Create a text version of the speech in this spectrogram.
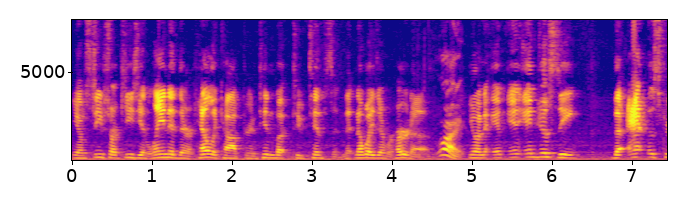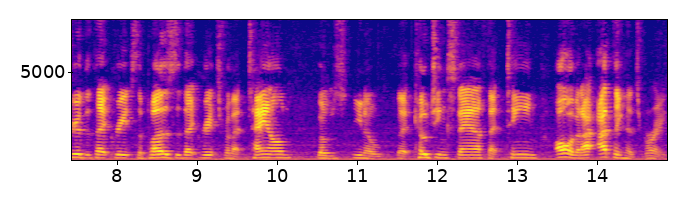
you know Steve Sarkisian landed their helicopter in Timbuktu, Timpson that nobody's ever heard of Right. you know, and, and, and just the the atmosphere that that creates, the buzz that that creates for that town, those you know, that coaching staff, that team, all of it. I, I think that's great.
